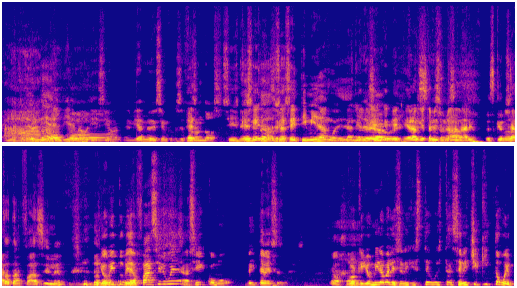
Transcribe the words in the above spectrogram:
A mí me Ah, tocó el día, el día de mi audición, el día de mi audición creo que se fueron dos. Sí, es que se, o sea, se intimidan, güey. La Sí, neta, eh, era Es- es un escenario. Es que no O sea, está tan fácil, ¿eh? Yo vi tu video fácil, güey, así como 20 veces, güey. Ajá. Porque yo miraba el escenario y dije, este güey está, se ve chiquito, güey.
